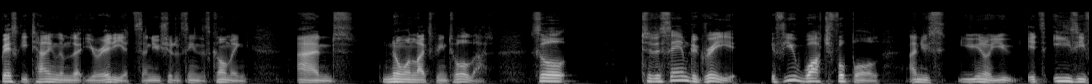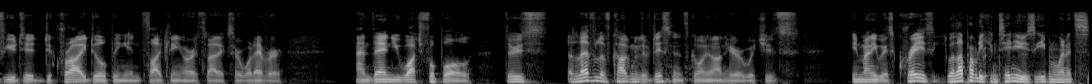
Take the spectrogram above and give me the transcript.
basically telling them that you're idiots and you should have seen this coming, and no one likes being told that. So to the same degree, if you watch football and you you know you it's easy for you to decry doping in cycling or athletics or whatever, and then you watch football, there's a level of cognitive dissonance going on here, which is in many ways crazy. Well, that probably continues even when it's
